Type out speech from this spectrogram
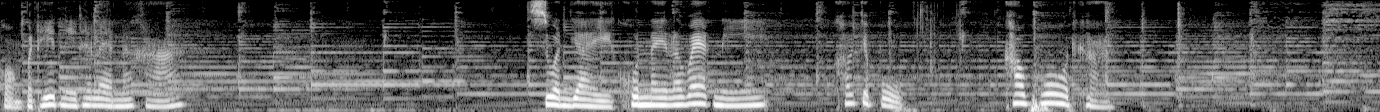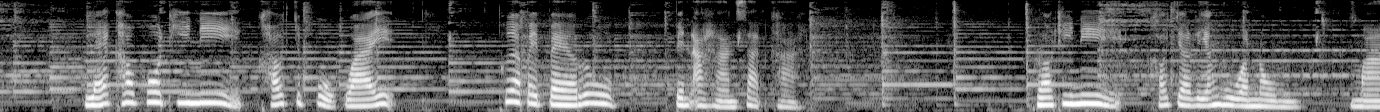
ของประเทศเนเธอร์แลนด์นะคะ ส่วนใหญ่คนในละแวกนี้ เขาจะปลูกข้าวโพดค่ะ และข้าวโพดที่นี่เขาจะปลูกไว้ เพื่อไปแปรรูปเป็นอาหารสัตว์ค่ะ เพราะที่นี่เขาจะเลี้ยงวัวนม ม้า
